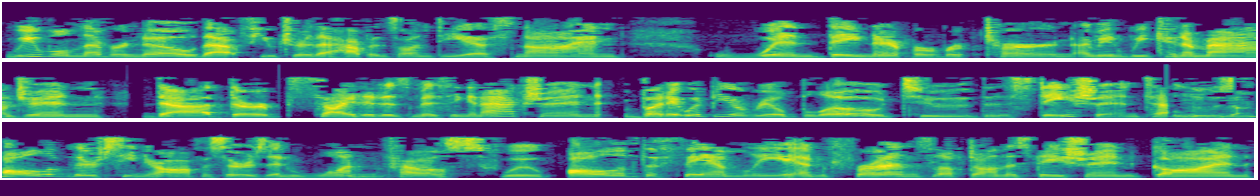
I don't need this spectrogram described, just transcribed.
we will never know that future that happens on DS9 when they never return. I mean, we can imagine that they're cited as missing in action, but it would be a real blow to the station to mm-hmm. lose all of their senior officers in one foul swoop. All of the family and friends left on the station gone.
